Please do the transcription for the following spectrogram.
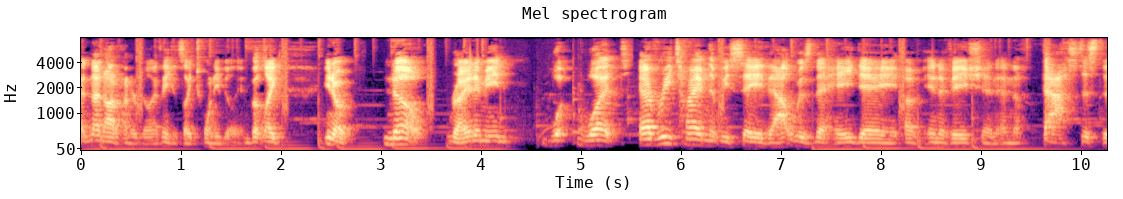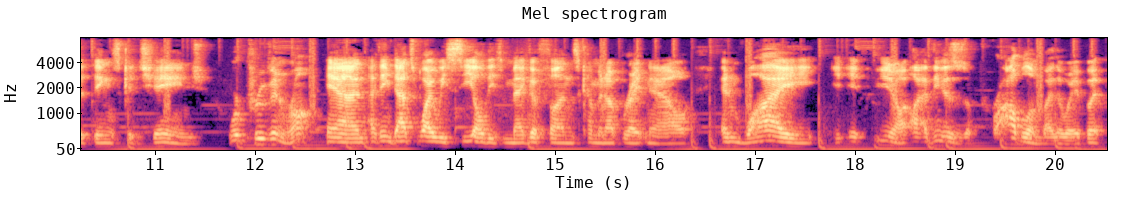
and not not 100 billion, I think it's like 20 billion, but like, you know, no, right? I mean, what what every time that we say that was the heyday of innovation and the fastest that things could change were proven wrong. And I think that's why we see all these mega funds coming up right now and why it, you know, I think this is a problem by the way, but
